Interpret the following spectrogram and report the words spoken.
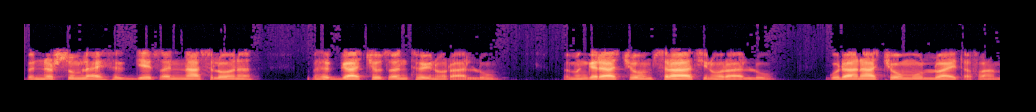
በእነርሱም ላይ ሕግ የጸና ስለሆነ በሕጋቸው ጸንተው ይኖራሉ። በመንገዳቸውም ሥርዓት ይኖራሉ። ጎዳናቸውም ሁሉ አይጠፋም።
